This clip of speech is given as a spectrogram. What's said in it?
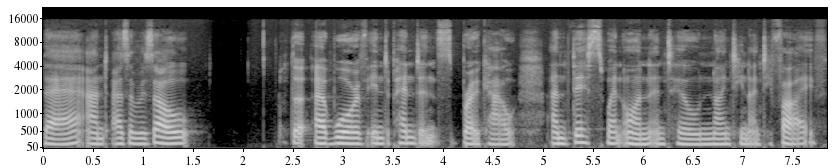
there, and as a result, the war of independence broke out, and this went on until 1995.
